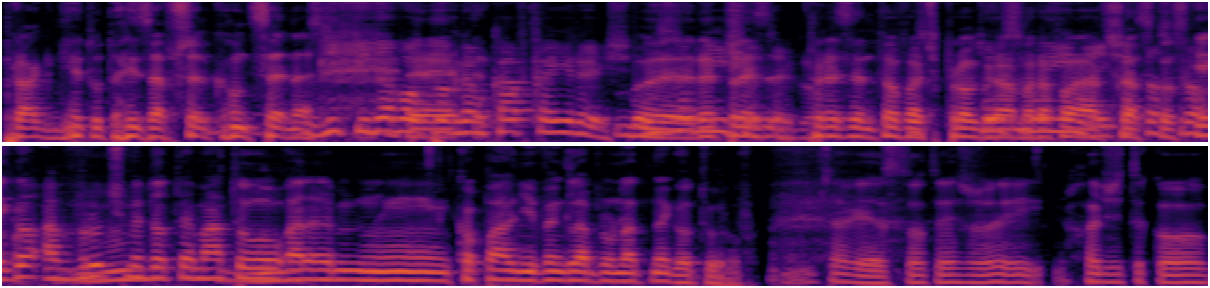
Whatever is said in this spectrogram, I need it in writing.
pragnie tutaj za wszelką cenę Zlikwidował E, program Kawka i Ryś. Nie e, zrobiliście reprez- tego. prezentować To to program Rafała Trzaskowskiego, a wróćmy do tematu ale, mm, kopalni węgla brunatnego Turów. Tak jest, to też jeżeli chodzi tylko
